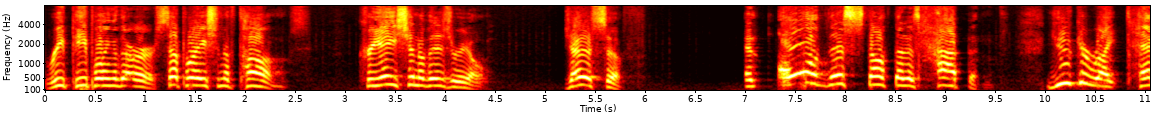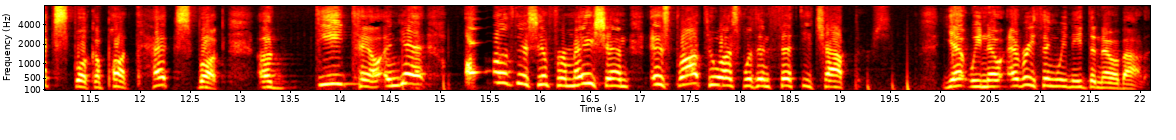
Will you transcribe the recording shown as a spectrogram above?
repeopling of the earth, separation of tongues, creation of Israel, Joseph, and all of this stuff that has happened, you can write textbook upon textbook of detail, and yet all of this information is brought to us within 50 chapters. Yet we know everything we need to know about it.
